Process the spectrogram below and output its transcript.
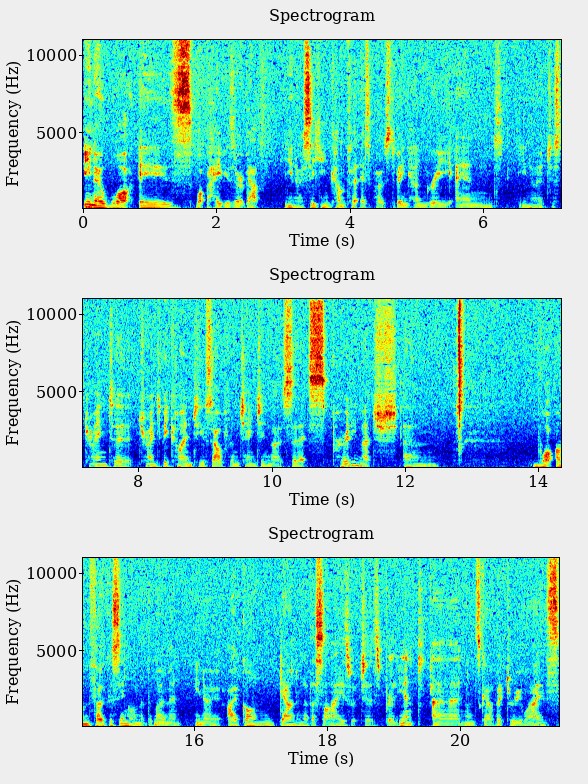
you know, what is, what behaviours are about, you know, seeking comfort as opposed to being hungry and, you know, just trying to, trying to be kind to yourself and changing those. So that's pretty much, um, what I'm focusing on at the moment. You know, I've gone down another size, which is brilliant, uh, non-scale victory wise.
